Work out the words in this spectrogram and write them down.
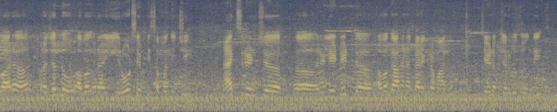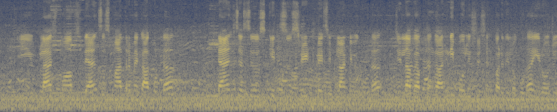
ద్వారా ప్రజల్లో అవ ఈ రోడ్ సేఫ్టీ సంబంధించి యాక్సిడెంట్స్ రిలేటెడ్ అవగాహన కార్యక్రమాలు చేయడం జరుగుతుంది. ఈ ఫ్లాష్ మాబ్స్ డ్యాన్సెస్ మాత్రమే కాకుండా డ్యాన్సెస్ స్కిట్స్ స్ట్రీట్ ప్లేస్ ఇట్లాంటివి కూడా జిల్లా వ్యాప్తంగా అన్ని పోలీస్ స్టేషన్ పరిధిలో కూడా ఈరోజు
